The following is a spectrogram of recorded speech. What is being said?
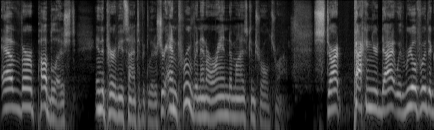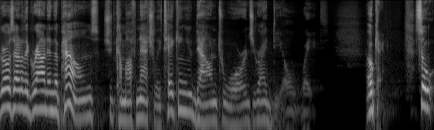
ever published in the peer-reviewed scientific literature and proven in a randomized controlled trial. Start packing your diet with real food that grows out of the ground, and the pounds should come off naturally, taking you down towards your ideal weight. OK, so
